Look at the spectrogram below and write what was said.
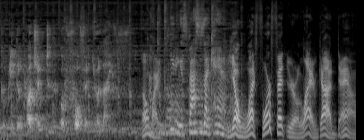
Complete the project or forfeit your life. Oh my Completing as fast as I can. Yo, what? Forfeit your life? God damn.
